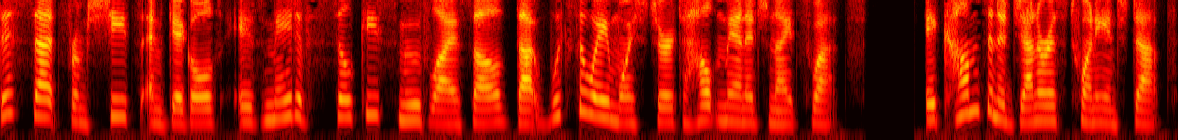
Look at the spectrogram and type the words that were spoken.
This set from Sheets and Giggles is made of silky smooth lyocell that wicks away moisture to help manage night sweats. It comes in a generous 20-inch depth,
